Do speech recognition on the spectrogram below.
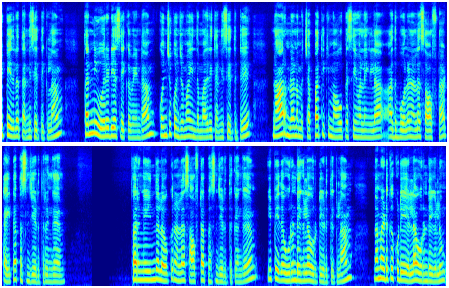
இப்போ இதில் தண்ணி சேர்த்துக்கலாம். தண்ணி ஒரேடியாக சேர்க்க வேண்டாம். கொஞ்சம் கொஞ்சமாக இந்த மாதிரி தண்ணி சேர்த்துட்டு நார்மலாக நம்ம சப்பாத்திக்கு மாவு பிசைவோம் இல்லைங்களா? அதுபோல் நல்லா சாஃப்டாக டைட்டாக பிசைஞ்சு எடுத்துருங்க. பாருங்கள் இந்த அளவுக்கு நல்லா சாஃப்டாக பிசைஞ்சு எடுத்துக்கோங்க. இப்போ இதை உருண்டைகளாக உருட்டி எடுத்துக்கலாம். நம்ம எடுக்கக்கூடிய எல்லா உருண்டைகளும்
